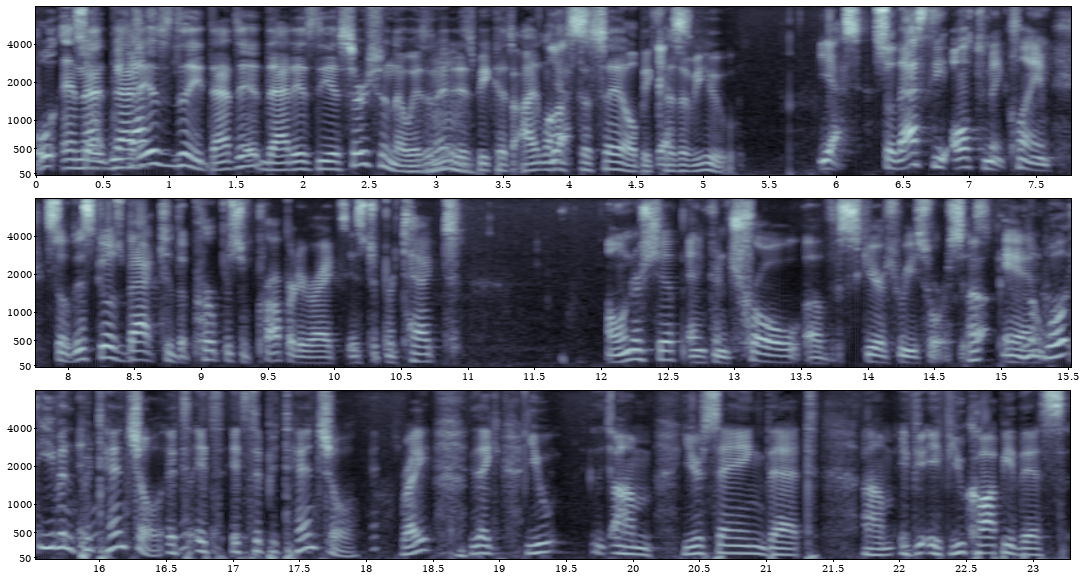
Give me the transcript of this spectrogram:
Well, and so that, that is the that's it. That is the assertion, though, isn't mm. it? It is because I lost yes. a sale because yes. of you. Yes. So that's the ultimate claim. So this goes back to the purpose of property rights is to protect ownership and control of scarce resources. Uh, and well, even potential. It's it's it's the potential, right? Like you, um, you're saying that um, if if you copy this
